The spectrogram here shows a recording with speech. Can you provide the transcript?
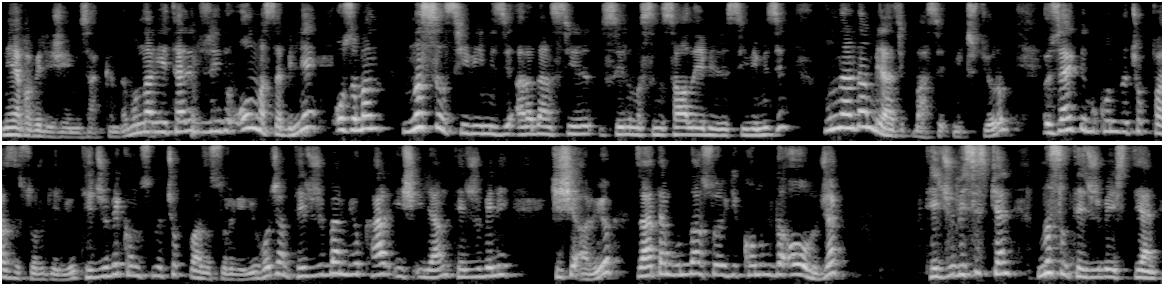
ne yapabileceğimiz hakkında. Bunlar yeterli düzeyde olmasa bile o zaman nasıl CV'mizi aradan sıyrılmasını sağlayabiliriz CV'mizin Bunlardan birazcık bahsetmek istiyorum. Özellikle bu konuda çok fazla soru geliyor. Tecrübe konusunda çok fazla soru geliyor. Hocam tecrübem yok. Her iş ilanı tecrübeli kişi arıyor. Zaten bundan sonraki konumda o olacak. Tecrübesizken nasıl tecrübe isteyen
